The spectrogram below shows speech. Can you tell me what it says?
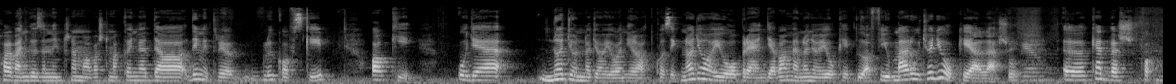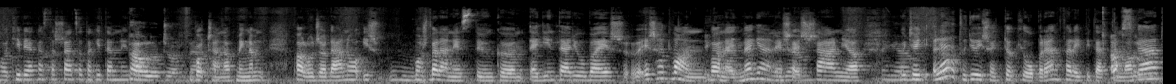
Halvány gözön nincs, nem olvastam a könyvet, de a Dimitri Glukovsky, aki ugye nagyon-nagyon jól nyilatkozik, nagyon jó brandje van, mert nagyon jó képű a fiú, már úgy, hogy jó kiállású. Igen. Kedves, hogy hívják ezt a srácot, akit említett? Paolo Giordano. Bocsánat, még nem, Paolo Giordano, és most belenéztünk egy interjúba, és, és hát van, Igen. van egy megjelenés, egy sárnya, Igen. úgyhogy lehet, hogy ő is egy tök jó brand, felépítette abszolút, magát.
